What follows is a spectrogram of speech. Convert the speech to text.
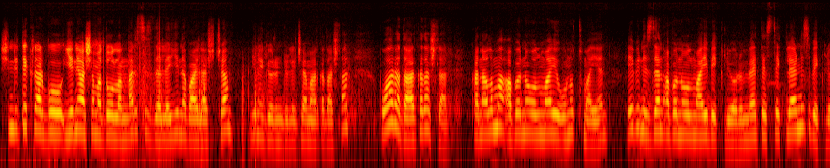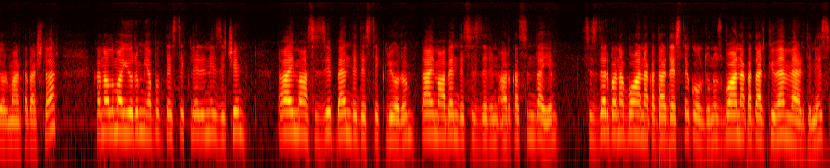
Şimdi tekrar bu yeni aşamada olanları sizlerle yine paylaşacağım. Yine görüntüleyeceğim arkadaşlar. Bu arada arkadaşlar kanalıma abone olmayı unutmayın. Hepinizden abone olmayı bekliyorum ve desteklerinizi bekliyorum arkadaşlar. Kanalıma yorum yapıp destekleriniz için daima sizi ben de destekliyorum. Daima ben de sizlerin arkasındayım. Sizler bana bu ana kadar destek oldunuz. Bu ana kadar güven verdiniz.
